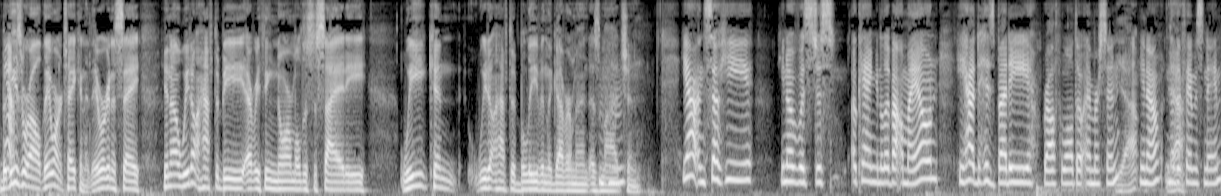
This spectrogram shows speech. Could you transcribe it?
But yeah. these were all, they weren't taking it. They were going to say, you know, we don't have to be everything normal to society. We can, we don't have to believe in the government as Mm-hmm. much. And yeah, and so he, you know, was just okay. I'm going to live out on my own. He had his buddy Ralph Waldo Emerson. Yeah. you know, another Yeah. famous name,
